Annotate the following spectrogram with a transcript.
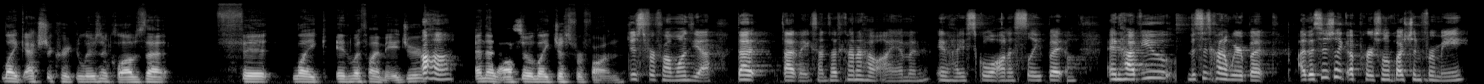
like extracurriculars and clubs that fit like in with my major Uh huh. And then also like just for fun. Just for fun ones, yeah. That that makes sense. That's kind of how I am in, in high school, honestly. But and have you? This is kind of weird, but uh, this is like a personal question for me.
